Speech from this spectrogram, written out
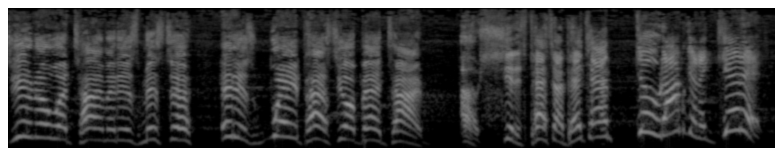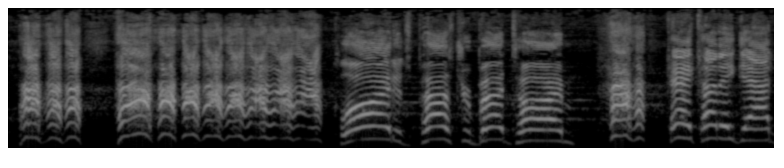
Do you know what time it is, mister? It is way past your bedtime. Oh shit, it's past our bedtime? Dude, I'm gonna get it! Clyde, it's past your bedtime. Okay, coming, Dad.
